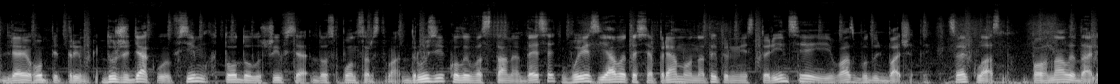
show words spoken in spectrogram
для його підтримки. Дуже дякую всім, хто долучився до спонсорства. Друзі, коли вас стане 10, ви з'явитеся прямо на титульній сторінці і вас будуть бачити. Це класно. Погнали далі.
